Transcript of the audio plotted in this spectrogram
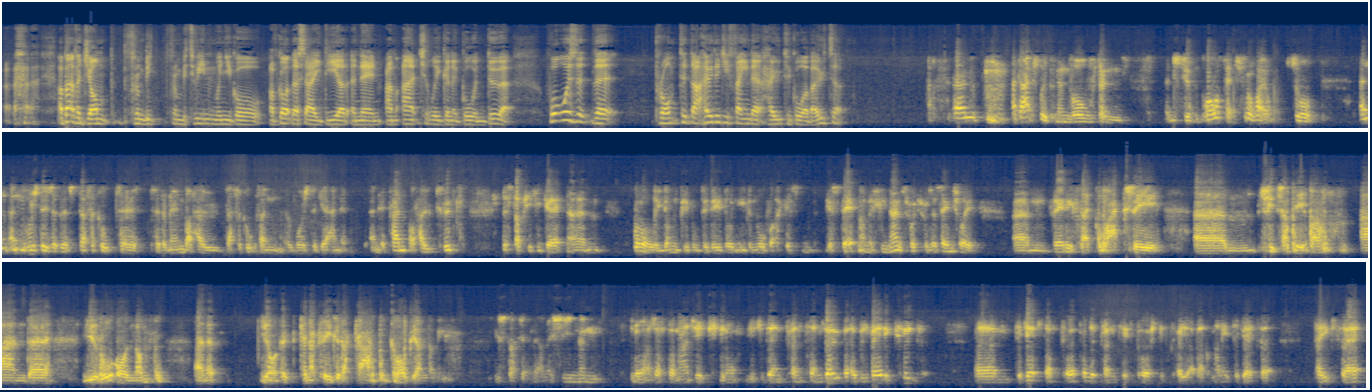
a bit of a jump from be, from between when you go, I've got this idea, and then I'm actually going to go and do it. What was it that prompted that? How did you find out how to go about it? Um, I'd actually been involved in, in student politics for a while, so in, in those days it's difficult to, to remember how difficult thing it was to get into, into print or how quick the stuff you could get. Um, probably young people today don't even know what a Gestetner machine is, which was essentially um, very thick, waxy um, sheets of paper, and uh, you wrote on them, and it, you know, it kind of created a carbon copy underneath. You stuck it in a machine, and you know, as if by magic, you know, you could then print things out. But it was very crude. Um, to get stuff properly printed costed quite a bit of money to get it typeset,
